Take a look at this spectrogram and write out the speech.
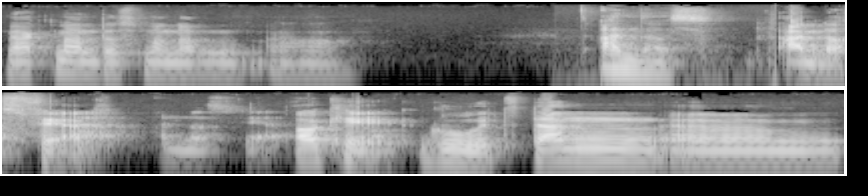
merkt man, dass man dann äh, Anders. Anders fährt. Ja, anders fährt. Okay, gut. Dann, ähm,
